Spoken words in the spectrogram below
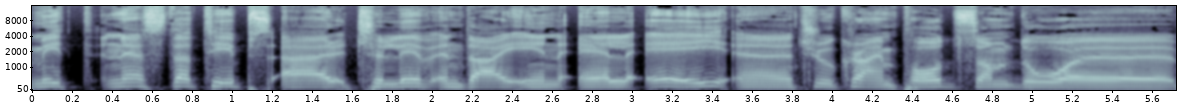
Mitt nästa tips är To Live and Die in LA, eh, True Crime-podd som då eh,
